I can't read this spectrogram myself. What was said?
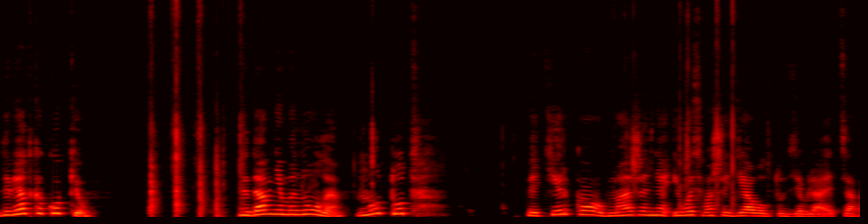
Дев'ятка кубків. Недавнє минуле. Ну, тут п'ятірка, обмеження, і ось ваш дьявол тут з'являється.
